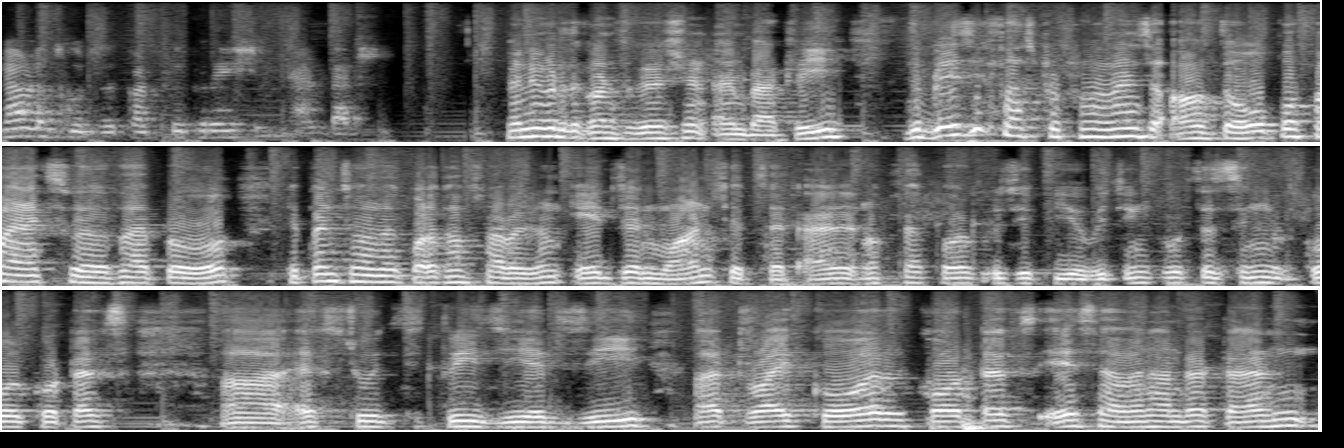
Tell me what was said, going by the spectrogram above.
Now let's go to the configuration and battery. When you go to the configuration and battery, the basic fast performance of the Oppo Find X5 Pro depends on the Qualcomm Snapdragon 8 Gen 1 chipset and an octa-core GPU, which includes a single-core Cortex uh, X23 GHz, a tri-core Cortex A710,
